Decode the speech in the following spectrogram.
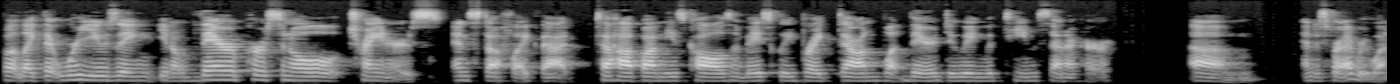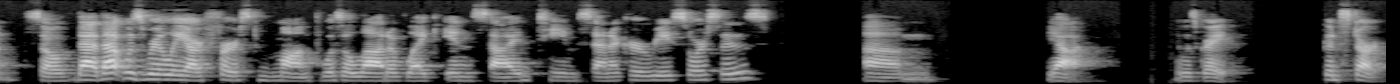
but like that we're using, you know, their personal trainers and stuff like that to hop on these calls and basically break down what they're doing with Team Seneca. Um, and it's for everyone. So that that was really our first month was a lot of like inside Team Seneca resources. Um, yeah, it was great. Good start.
